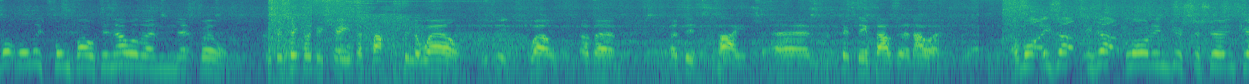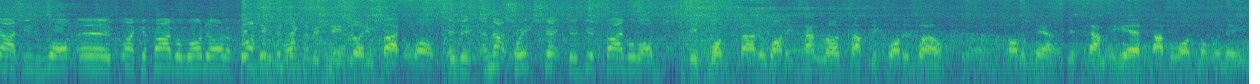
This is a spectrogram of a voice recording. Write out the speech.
what will this pump out in hour then, uh, Phil? The particular machines are fastest in the world. Well, of, um, of this type, um, 15,000 an hour. And what is that? Is that loading just a certain cartridge? What, uh, like a fibre wad or a plastic this particular machine is loading fibre wads. Is it? And that's it's set to, just fibre wads. This one's fibre wad. It can load plastic wad as well. But obviously, at this time of year, fibre wad's what we need.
